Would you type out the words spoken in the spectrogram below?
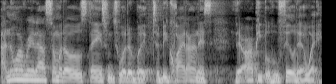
I know I read out some of those things from Twitter, but to be quite honest, there are people who feel that way.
